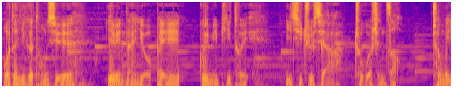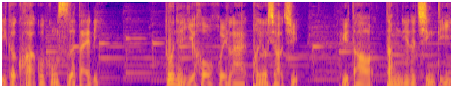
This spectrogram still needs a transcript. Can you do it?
我的一个同学，因为男友被闺蜜劈腿，一气之下出国深造，成为一个跨国公司的代理。多年以后回来，朋友小聚，遇到当年的情敌，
